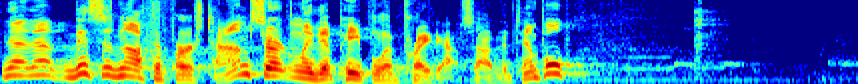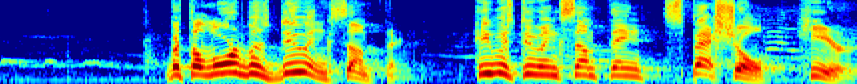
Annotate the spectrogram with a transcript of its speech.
Now, now, this is not the first time, certainly, that people have prayed outside the temple. But the Lord was doing something. He was doing something special here.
